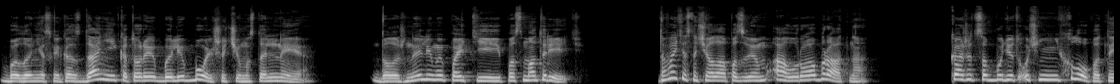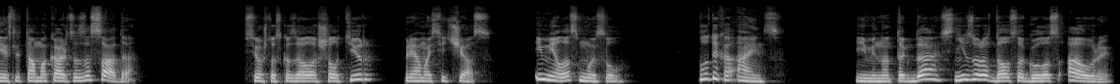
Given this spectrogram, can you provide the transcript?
было несколько зданий, которые были больше, чем остальные. Должны ли мы пойти и посмотреть? Давайте сначала позовем Ауру обратно – Кажется, будет очень хлопотно, если там окажется засада». Все, что сказала Шалтир прямо сейчас, имело смысл. «Владыка Айнс». Именно тогда снизу раздался голос Ауры.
